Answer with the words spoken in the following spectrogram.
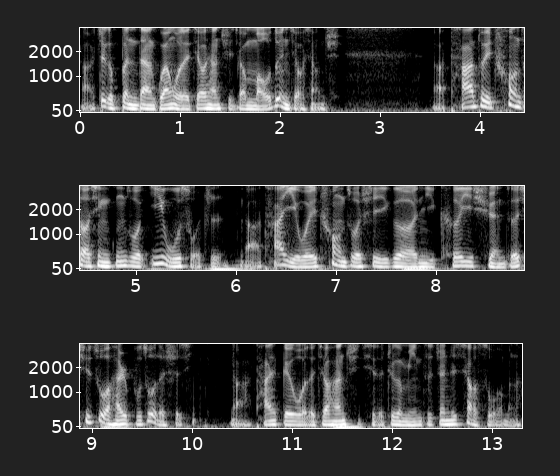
啊，这个笨蛋管我的交响曲叫矛盾交响曲。”啊，他对创造性工作一无所知啊，他以为创作是一个你可以选择去做还是不做的事情啊。他给我的交响曲起的这个名字真是笑死我们了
